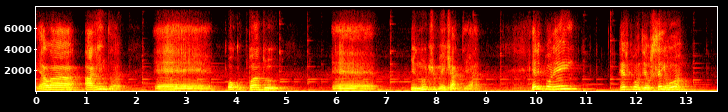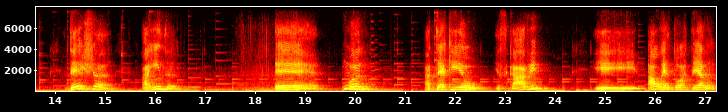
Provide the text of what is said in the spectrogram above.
ela ainda é, ocupando é, inutilmente a terra. Ele, porém, respondeu: Senhor, deixa ainda é, um ano até que eu escave e ao redor dela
